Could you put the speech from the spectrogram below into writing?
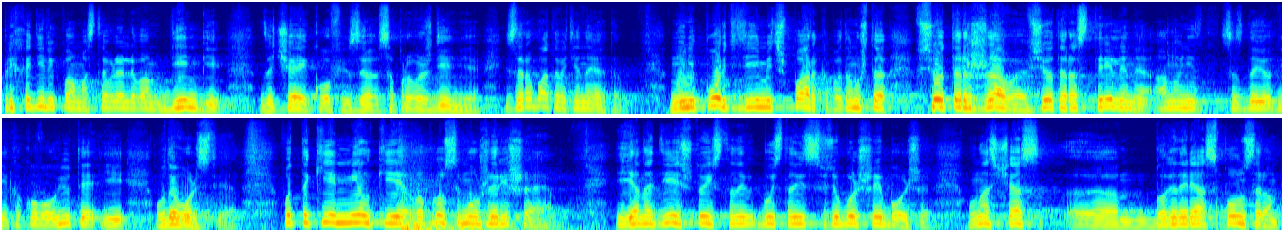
приходили к вам, оставляли вам деньги за чай, кофе, за сопровождение и зарабатывайте на этом. Но не портите имидж парка, потому что все это ржавое, все это расстрелянное, оно не создает никакого уюта и удовольствия. Вот такие мелкие вопросы мы уже решаем. И я надеюсь, что их станов... будет становиться все больше и больше. У нас сейчас, э, благодаря спонсорам,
